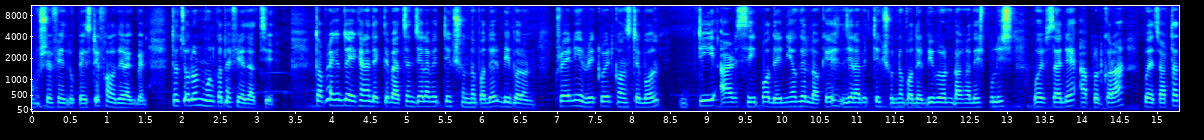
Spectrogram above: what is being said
অবশ্যই ফেসবুক পেজটি ফলো দিয়ে রাখবেন। তো চলুন মূল কথায় ফিরে যাচ্ছি। তো আপনারা কিন্তু এখানে দেখতে পাচ্ছেন জেলাভিত্তিক শূন্য পদের বিবরণ। ট্রেনি রিক্রুইট কনস্টেবল টিআরসি পদে নিয়োগের লক্ষ্যে জেলাভিত্তিক শূন্য পদের বিবরণ বাংলাদেশ পুলিশ ওয়েবসাইটে আপলোড করা হয়েছে। অর্থাৎ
